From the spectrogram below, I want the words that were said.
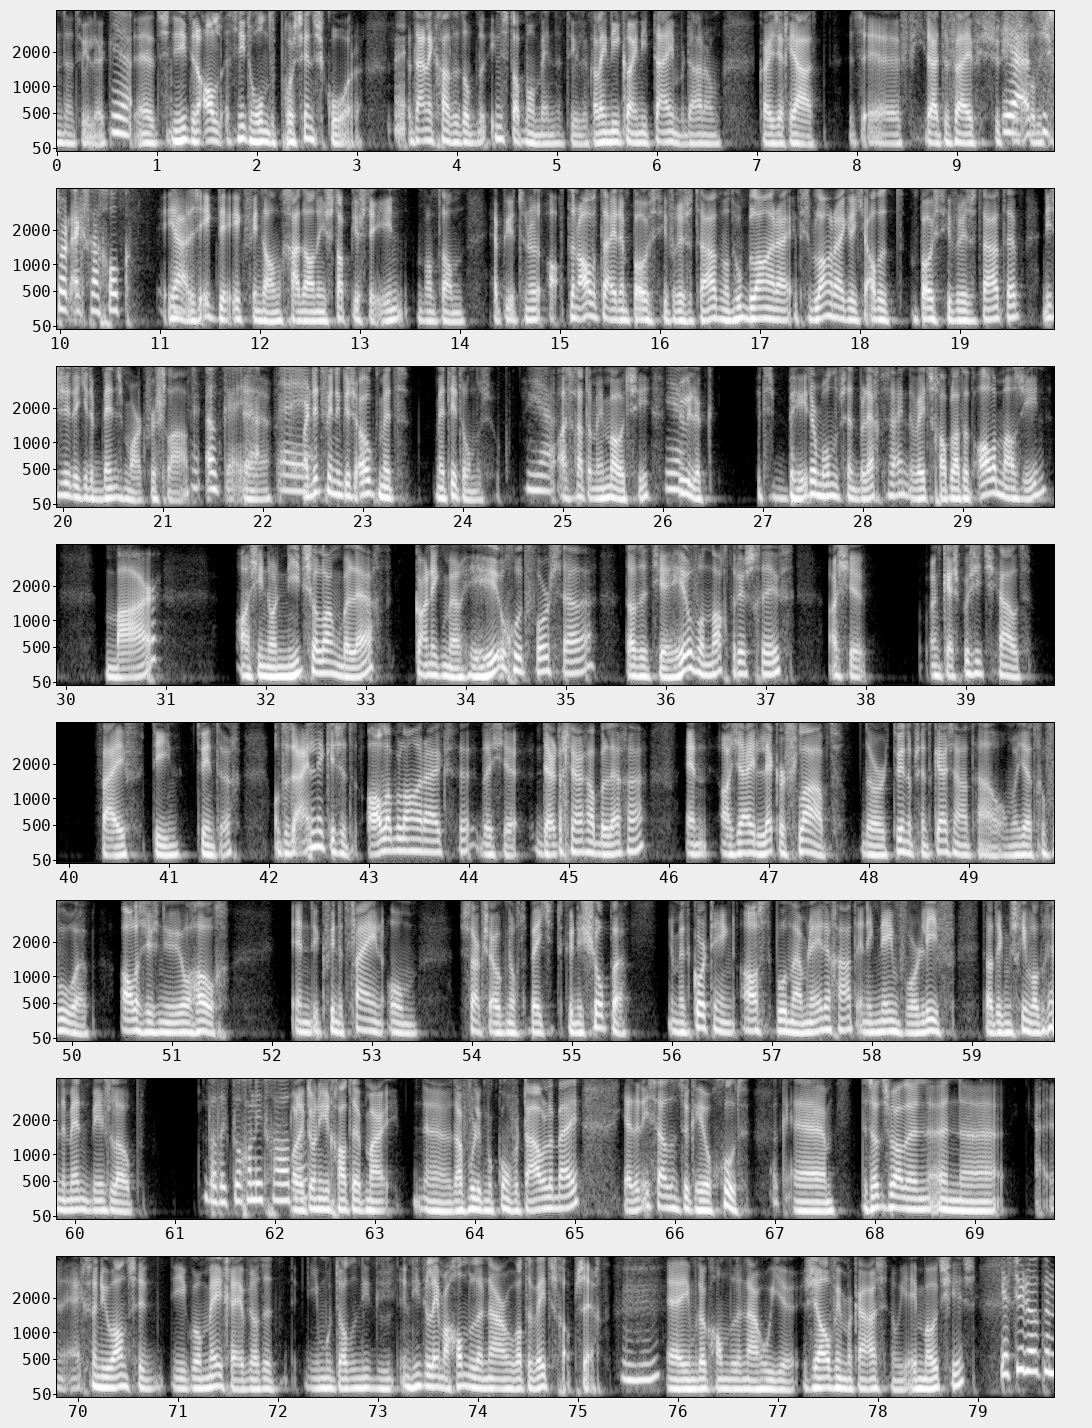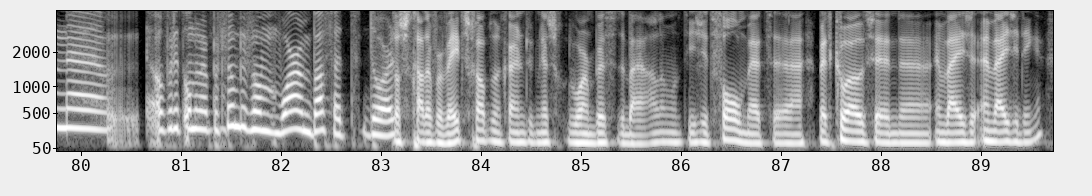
20% natuurlijk. Ja. Eh, het, is niet een al, het is niet 100% scoren. Nee. Uiteindelijk gaat het op het instapmoment natuurlijk. Alleen die kan je niet timen. Daarom kan je zeggen, ja, het eh, vier uit de vijf is succesvol. Ja, het is een soort extra gok. ja, dus ik, de- ik vind dan, ga dan in stapjes erin. Want dan heb je ten, ten alle tijde een positief resultaat. Want hoe belangrijk, het is belangrijk dat je altijd een positief resultaat hebt. Niet zozeer dat je de benchmark verslaat. Oké, ja. Ja, ja. Maar dit vind ik dus ook met, met dit onderzoek. Ja, Als het gaat om emotie. Tuurlijk, het is beter om 100% belegd te zijn. De wetenschap laat het allemaal zien. Maar als je nog niet zo lang belegt, kan ik me heel goed voorstellen dat het je heel veel nachtrust geeft als je een cashpositie houdt. 5, 10, 20. Want uiteindelijk is het het allerbelangrijkste dat je 30 jaar gaat beleggen. En als jij lekker slaapt door 20% cash aan te houden, omdat jij het gevoel hebt, alles is nu heel hoog. En ik vind het fijn om straks ook nog een beetje te kunnen shoppen met korting als de boel naar beneden gaat. En ik neem voor lief dat ik misschien wat rendement misloop. Wat ik toch al niet gehad Wat ik heb. nog niet gehad heb, maar eh, daar voel ik me comfortabeler bij. Ja, dan is dat natuurlijk heel goed. Oké. Ehm, dus dat is wel een, een, eh, een extra nuance die ik wil meegeven. Dat het, je moet altijd niet, niet alleen maar handelen naar wat de wetenschap zegt. Mhm. Eh, je moet ook handelen naar hoe je zelf in elkaar zit en hoe je emotie is. Jij stuurde ook een, eh, over dit onderwerp een filmpje van Warren Buffett door. Als het gaat over wetenschap, dan kan je natuurlijk net zo goed Warren Buffett erbij halen. Want die zit vol met, eh, met quotes en, en, wijze, en wijze dingen.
